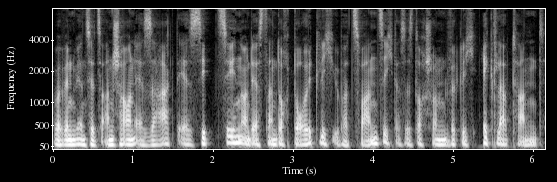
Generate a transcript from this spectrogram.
Aber wenn wir uns jetzt anschauen, er sagt, er ist 17 und er ist dann doch deutlich über 20, das ist doch schon wirklich eklatant.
